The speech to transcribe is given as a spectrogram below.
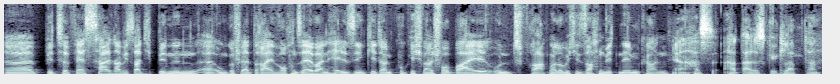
Äh, bitte festhalten, habe ich gesagt, ich bin in äh, ungefähr drei Wochen selber in Helsinki, dann gucke ich mal vorbei und frage mal, ob ich die Sachen mitnehmen kann. Ja, hast, hat alles geklappt dann?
